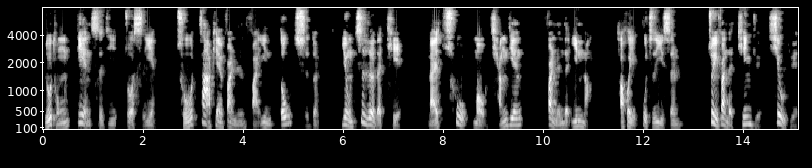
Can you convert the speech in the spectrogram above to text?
如同电刺激做实验，除诈骗犯人反应都迟钝，用炙热的铁来触某强奸犯人的阴囊，他会不吱一声。罪犯的听觉、嗅觉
